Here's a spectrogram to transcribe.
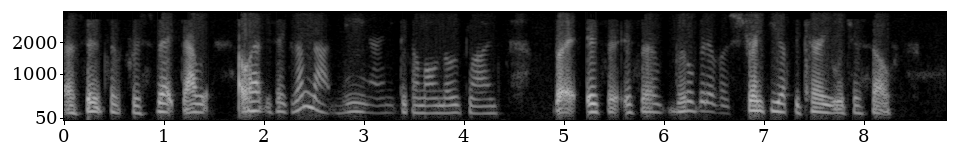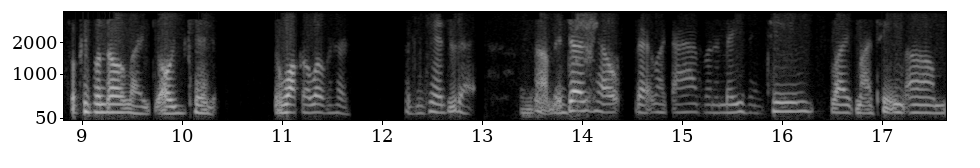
a sense of respect. I would I would have to say because I'm not mean or anything along those lines, but it's a it's a little bit of a strength you have to carry with yourself, so people know like oh you can't walk all over her, like you can't do that. Um, it does help that like I have an amazing team, like my team, um,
